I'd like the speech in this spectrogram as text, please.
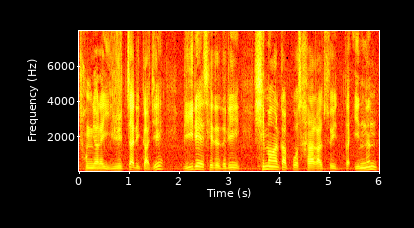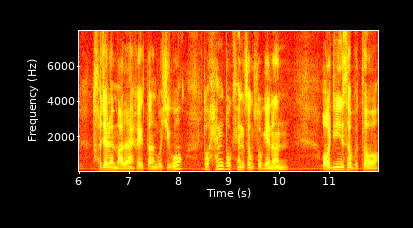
청년의 일자리까지 미래 세대들이 희망을 갖고 살아갈 수 있다, 있는 터전을 마련하겠다는 것이고 또 행복 행성 속에는 어린이서부터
